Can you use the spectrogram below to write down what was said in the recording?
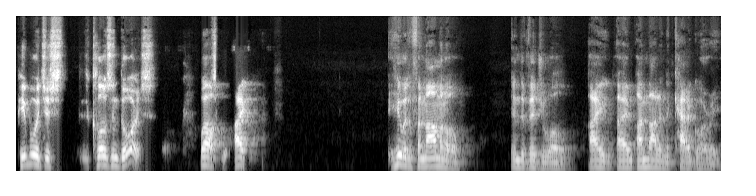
people were just closing doors. Well, I he was a phenomenal individual. I, I I'm not in the category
